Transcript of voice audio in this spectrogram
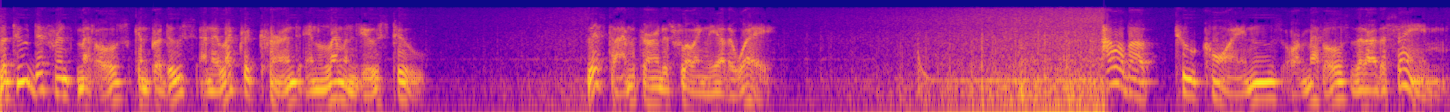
The two different metals can produce an electric current in lemon juice, too. This time the current is flowing the other way. How about two coins or metals that are the same?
